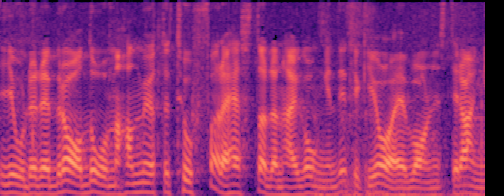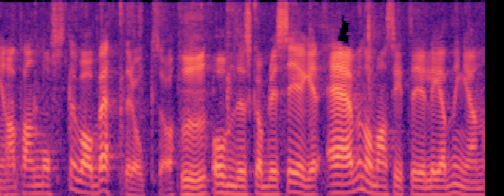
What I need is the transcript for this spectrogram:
gjorde det bra då, men han möter tuffare hästar den här gången. Det tycker jag är varningstriangeln, att han måste vara bättre också om det ska bli seger, även om han sitter i ledningen.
